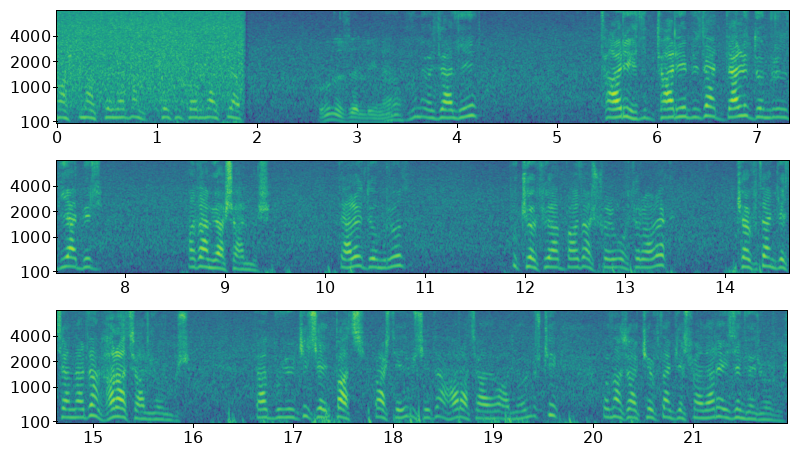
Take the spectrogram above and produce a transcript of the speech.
Taşkınlar, sellerden köprü korumak için yap- Bunun özelliği ne? bunun özelliği tarih, tarihimizde Deli Dumrul diye bir adam yaşarmış. Deli Dumrul bu köprüye bağdaş kurup oturarak köprüden geçenlerden haraç alıyormuş. Yani bugünkü şey baç, baç dediği bir şeyden haraç al- alıyormuş ki ondan sonra köprüden geçmelerine izin veriyormuş.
